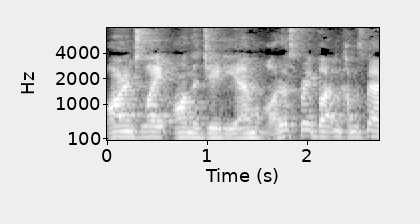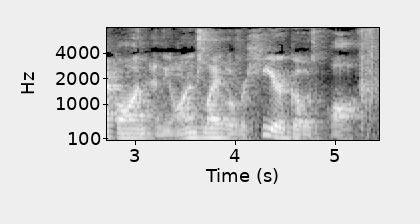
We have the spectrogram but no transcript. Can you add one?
orange light on the JDM auto spray button comes back on and the orange light over here goes off.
